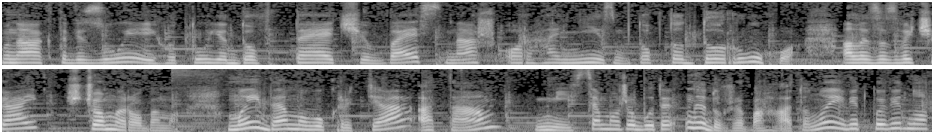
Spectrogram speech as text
Вона активізує і готує до втечі весь наш організм, тобто до руху. Але зазвичай що ми робимо? Ми йдемо в укриття, а там місця може бути не дуже багато. Ну і відповідно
